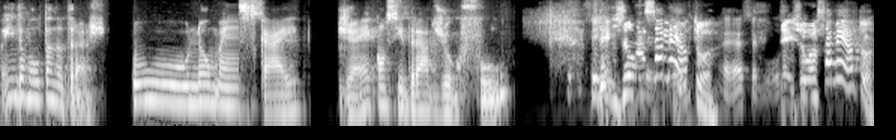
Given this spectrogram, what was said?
ainda voltando atrás, o No Man's Sky já é considerado jogo full? Sim, desde o lançamento. É, desde o lançamento.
